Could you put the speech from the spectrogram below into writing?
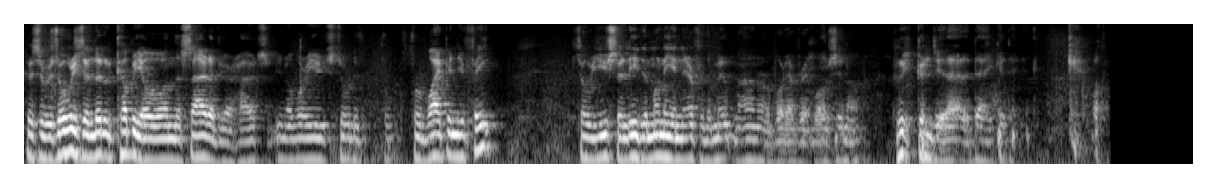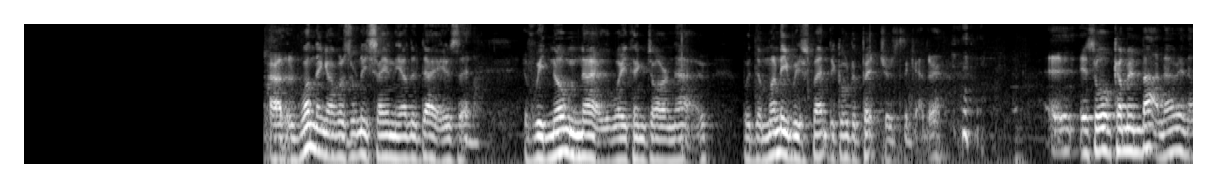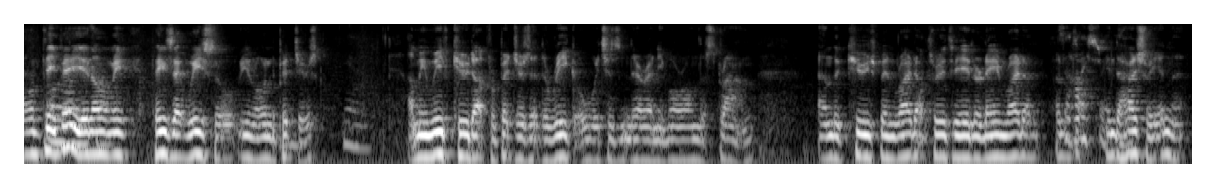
because there was always a little cubbyhole on the side of your house, you know, where you sort of for, for, wiping your feet. So we used to leave the money in there for the milkman or whatever it was, you know. We couldn't do that today, could it? uh, one thing I was only saying the other day is that if we'd known now the way things are now, with the money we spent to go to pictures together, it's all coming back now you know, on TV. You know, I mean, things that we saw, you know, in the pictures. I mean, we've queued up for pictures at the Regal, which isn't there anymore on the Strand, and the queue's been right up through Theatre Lane, right up into High Street. Into High Street, isn't it?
